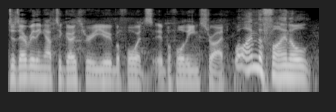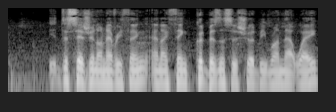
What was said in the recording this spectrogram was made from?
does everything have to go through you before it's before the ink's dried? Well, I'm the final decision on everything, and I think good businesses should be run that way.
